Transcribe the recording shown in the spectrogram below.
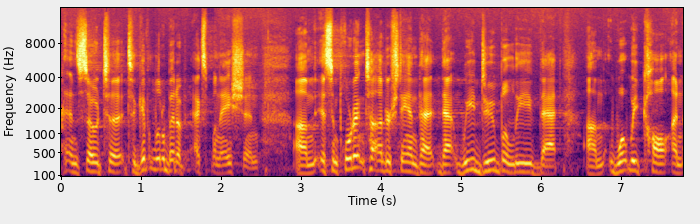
And so, to, to give a little bit of explanation, um, it's important to understand that, that we do believe that um, what we call an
